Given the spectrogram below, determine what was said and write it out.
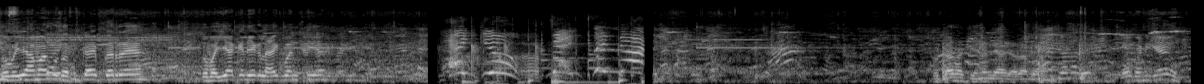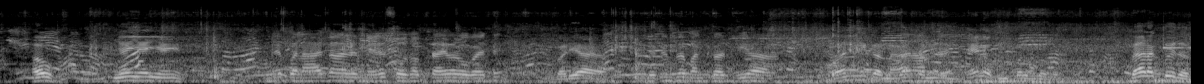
तो भैया हमारे को सब्सक्राइब कर रहे हैं। तो भैया के लिए एक लाइक बनती है। छोटा सा चैनल यार ज़्यादा बड़ा। बन गया हो यही यही यही। मैं बनाया था मेरे सौ सब्सक्राइबर हो गए थे। बढ़िया है। लेकिन फिर बंद कर दिया। बंद नहीं करना है है। सिंपल हम लोग रख दो इधर।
